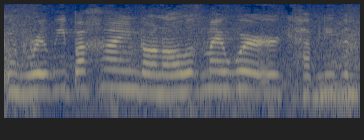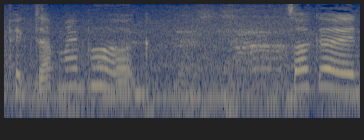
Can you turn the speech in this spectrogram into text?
really behind on all of my work. Haven't even picked up my book. It's all good.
